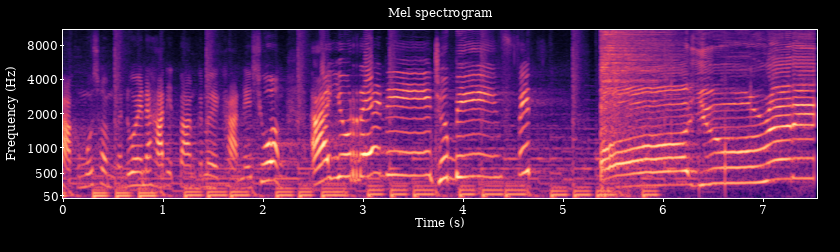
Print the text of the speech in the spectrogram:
ฝากคุณผู้ชมกันด้วยนะคะ ติดตามกันเลยค่ะในช่วง Are you ready to be fit Are you ready?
